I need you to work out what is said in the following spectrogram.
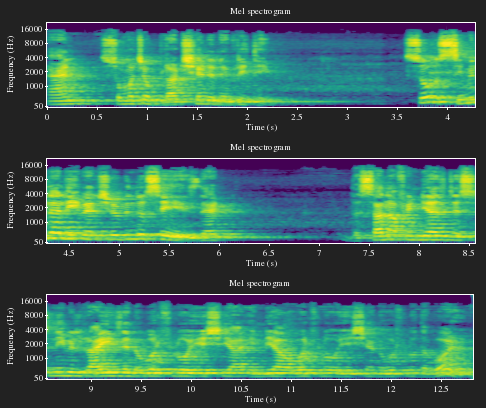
and so much of bloodshed and everything. So, similarly, when Aurobindo says that the sun of India's destiny will rise and overflow Asia, India overflow Asia and overflow the world,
